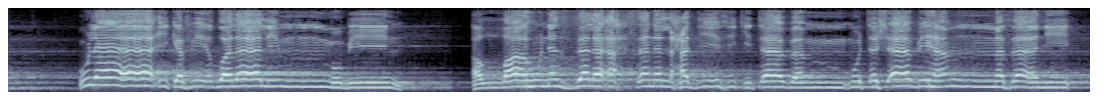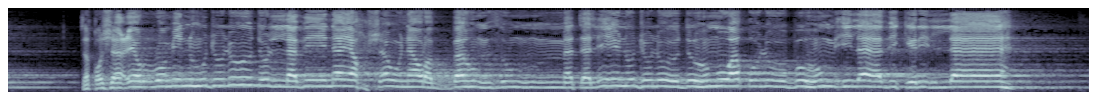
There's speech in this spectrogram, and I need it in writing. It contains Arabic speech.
أولئك في ضلال مبين. الله نزل أحسن الحديث كتابا متشابها مثاني. تقشعر منه جلود الذين يخشون ربهم ثم تلين جلودهم وقلوبهم إلى ذكر الله.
